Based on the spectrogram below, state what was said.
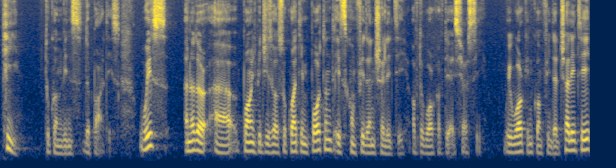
key to convince the parties. With another uh, point which is also quite important is confidentiality of the work of the ICRC. We work in confidentiality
